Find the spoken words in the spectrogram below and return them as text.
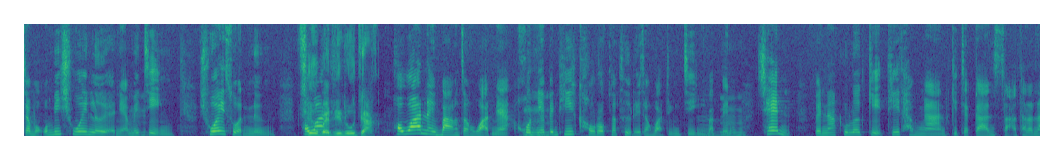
จะบอกว่าไม่ช่วยเลยอันเนี้ยไม่จริงช่วยส่วนหนึ่งเพราะชื่อว่าไปที่รู้จัก เพราะว่าในบางจังหวัดเนี่ยคนนี้อืมเป็นที่เคารพนับถือในจังหวัดจริงๆแบบเป็นอืมเช่น เป็นนักธุรกิจที่ทำงานกิจการสาธารณ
